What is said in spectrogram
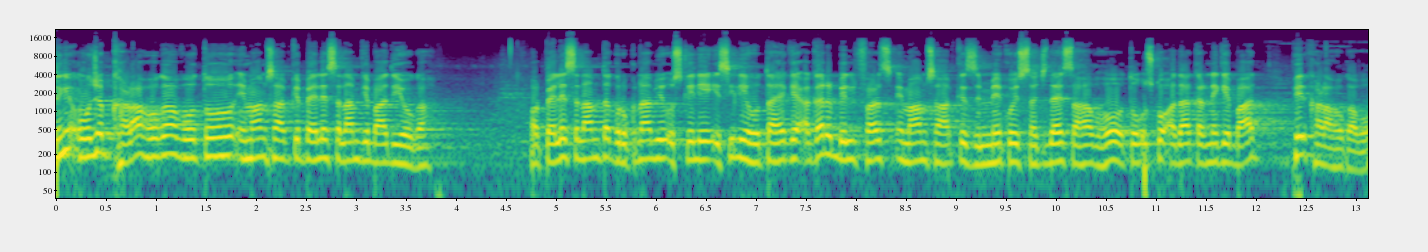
دیکھیں وہ جب کھڑا ہوگا وہ تو امام صاحب کے پہلے سلام کے بعد ہی ہوگا۔ اور پہلے سلام تک رکنا بھی اس کے لیے اسی لیے ہوتا ہے کہ اگر بالفرض امام صاحب کے ذمے کوئی سجدہ صاحب ہو تو اس کو ادا کرنے کے بعد پھر کھڑا ہوگا وہ۔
